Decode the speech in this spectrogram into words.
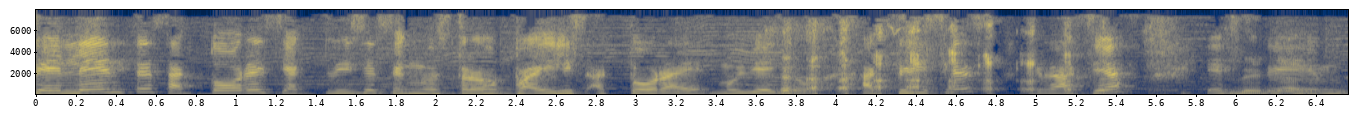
Excelentes actores y actrices en nuestro país, actora, ¿eh? Muy bien yo, actrices, gracias. De Este, nada.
